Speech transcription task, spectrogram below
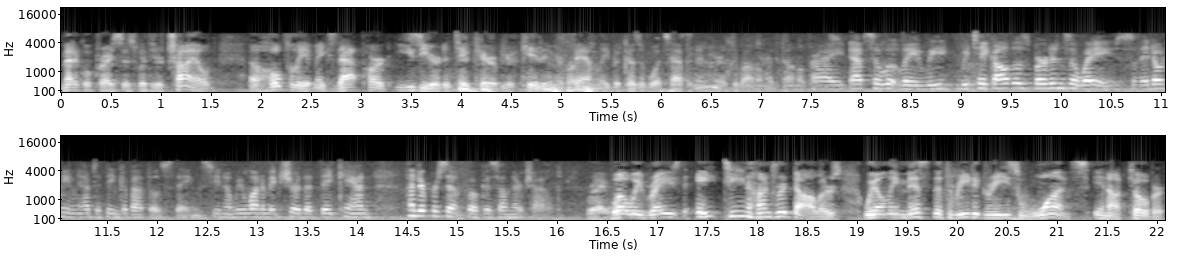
medical crisis with your child. Uh, hopefully, it makes that part easier to take care of your kid and your family because of what's happening here at the Ronald McDonald House. Right, absolutely. We, we take all those burdens away so they don't even have to think about those things. You know, we want to make sure that they can 100% focus on their child. Right. Well, we raised $1,800. We only missed the three degrees once in October.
